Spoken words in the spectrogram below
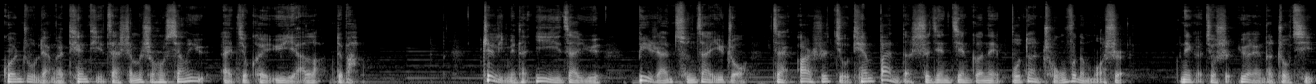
关注两个天体在什么时候相遇，哎，就可以预言了，对吧？这里面的意义在于，必然存在一种在二十九天半的时间间隔内不断重复的模式，那个就是月亮的周期，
